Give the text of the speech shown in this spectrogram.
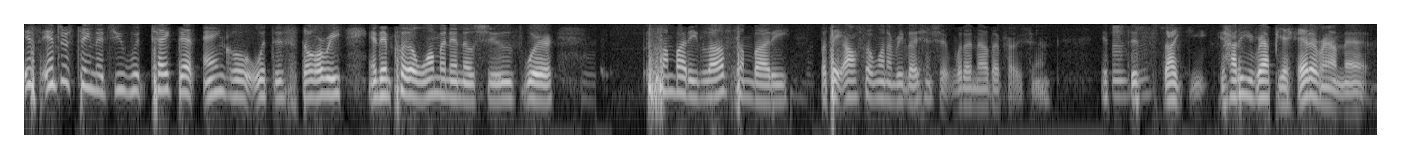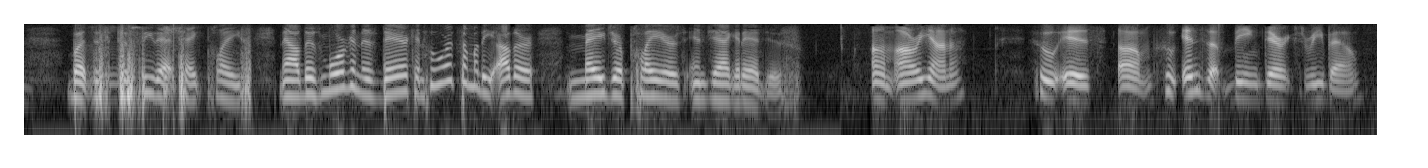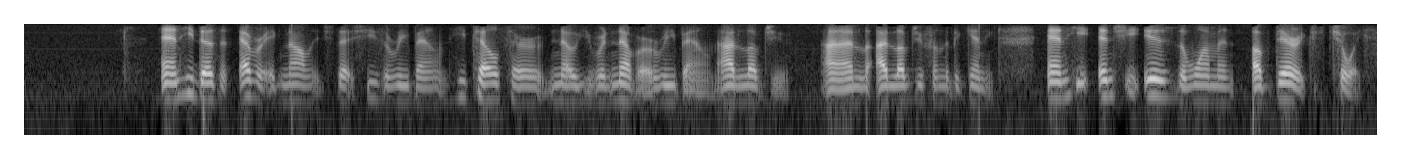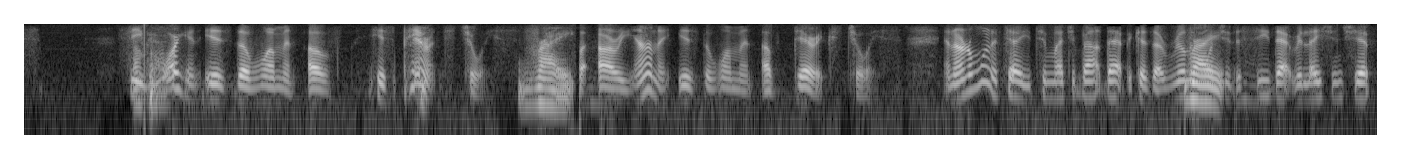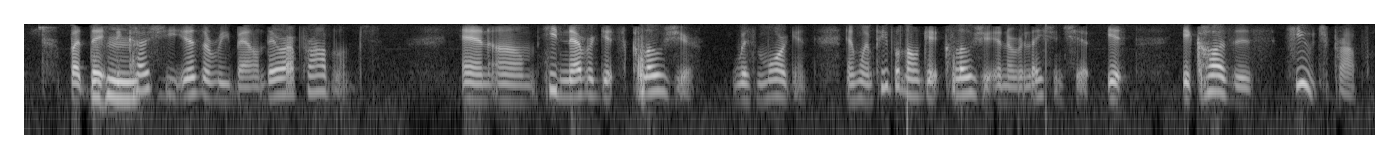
It's interesting that you would take that angle with this story and then put a woman in those shoes where somebody loves somebody, but they also want a relationship with another person. It's Mhm. it's like how do you wrap your head around that? But just to see that take place. Now there's Morgan, there's Derek, and who are some of the other major players in Jagged Edges? um Ariana, who is um who ends up being Derek's rebound. And he doesn't ever acknowledge that she's a rebound. He tells her, "No, you were never a rebound. I loved you. I I loved you from the beginning." And he and she is the woman of Derek's choice. See, Okay. Morgan is the woman of his parents' choice. Right. But Ariana is the woman of Derek's choice. And I don't want to tell you too much about that because I really Right. want you to see that relationship. But they, Mhm. because she is a rebound, there are problems. And um he never gets closure with Morgan. And when people don't get closure in a relationship, it it causes huge problems.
